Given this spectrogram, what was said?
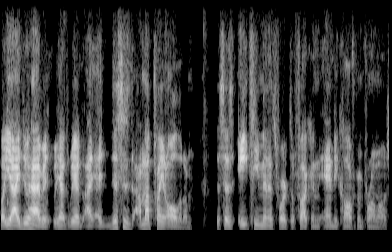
but yeah, I do have it. We have. We have. I, I this is. I'm not playing all of them. This has 18 minutes worth of fucking Andy Kaufman promos,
